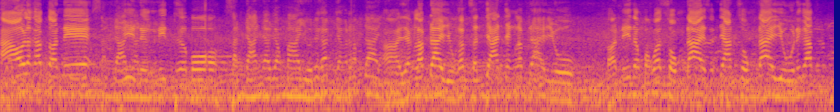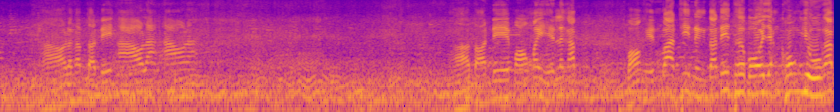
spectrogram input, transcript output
เอาแล้วครับตอนนี้สัญญาณที่หนึ่งนิดเทอร์โบสัญญาณเรายังมาอยู่นะครับ ยังรับได้อยู่อ่ายังรับได้อยู่ครับสัญญาณยังรับได้อยู่ ตอนนี้ต้องบอกว่าส่งได้สัญญาณส่งได้อยู่นะครับเอาแล้วครับตอนนี้เอาละเอาละเอาตอนนี้มองไม่เห็นแล้วครับ มองเห็นว่าที่หนึ่งตอนนี้เทอร์โบยังคงอยู่ครับ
